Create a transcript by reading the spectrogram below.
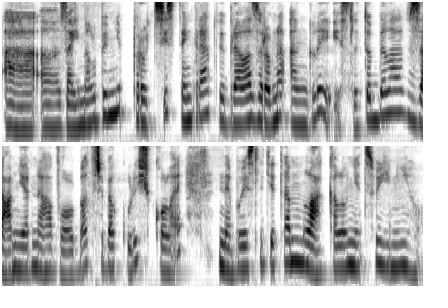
A uh, zajímalo by mě, proč si tenkrát vybrala zrovna Anglii. Jestli to byla záměrná volba, třeba kvůli škole, nebo jestli tě tam lákalo něco jiného.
